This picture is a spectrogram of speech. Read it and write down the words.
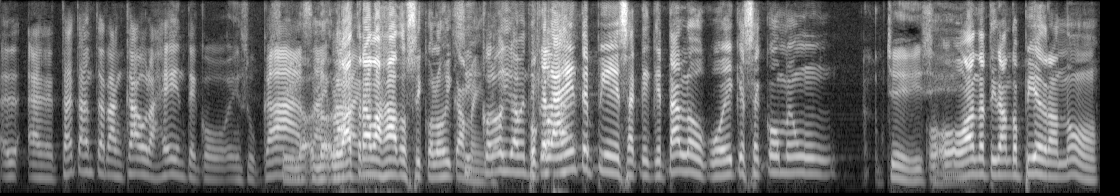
eh, eh, está tan arrancado la gente en su Sí, casa. lo, y lo- lo ha trabajado psicológicamente. Psicológicamente, Porque la gente piensa que, que está loco es que se come un... Sí, O, o anda tirando piedras. No.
